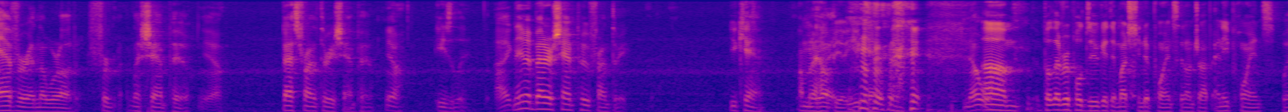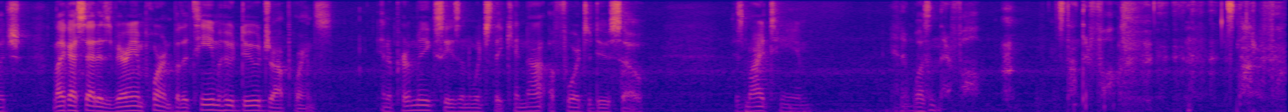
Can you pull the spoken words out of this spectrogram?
ever in the world for the shampoo. Yeah, Best front three shampoo yeah. easily. Name a better shampoo front three. You can't. I'm gonna help you. You can't. no. um, but Liverpool do get the much needed points. They don't drop any points, which, like I said, is very important. But the team who do drop points in a Premier League season, which they cannot afford to do so, is my team, and it wasn't their fault. It's not their fault. it's not our fault.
